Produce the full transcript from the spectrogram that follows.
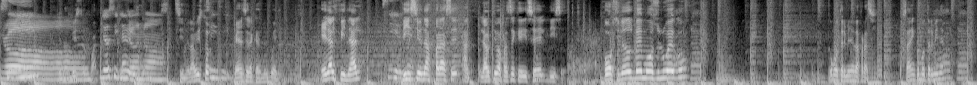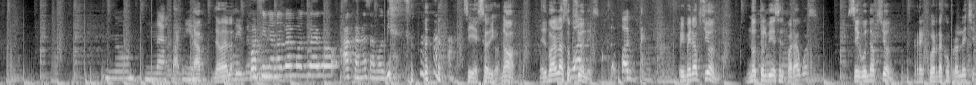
Sí. Oh, ¿La han visto? Yo sí la he Yo visto. no. Si no la han visto, Sí, sí. véanse la que es muy buena. Él al final Sí, dice bueno. una frase, ah, la última frase que dice él dice, por si no nos vemos luego, ¿cómo termina la frase? ¿Saben cómo termina? No. Nah, Vale, ni la- idea. la- la- Dígame. Por si no nos vemos luego, acá nos estamos viendo. Sí, eso dijo. No, les voy a dar las opciones. Primera opción, no te olvides el paraguas. Segunda opción, recuerda comprar leche.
